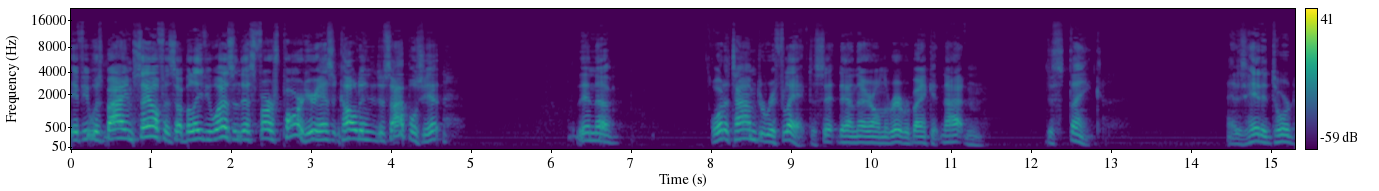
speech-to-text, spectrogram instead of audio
if he was by himself, as I believe he was in this first part here, he hasn't called any disciples yet, then uh, what a time to reflect, to sit down there on the riverbank at night and just think. And he's headed toward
